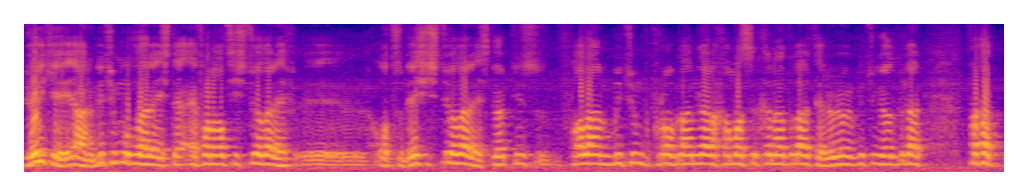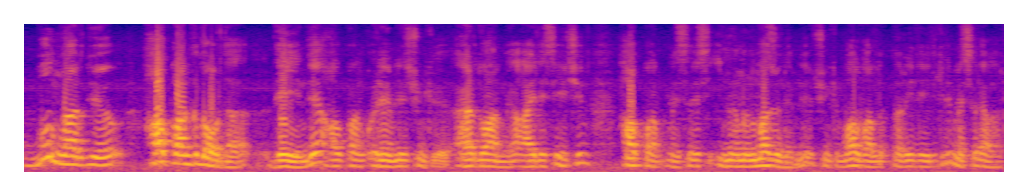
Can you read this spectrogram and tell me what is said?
Diyor ki yani bütün bunları işte F-16 istiyorlar, F-35 istiyorlar, S-400 falan bütün problemler Hamas'ı kınadılar, terör örgütü öldüler. Fakat bunlar diyor Halkbank'ı da orada değindi. Halkbank önemli çünkü Erdoğan ve ailesi için Halkbank meselesi inanılmaz önemli. Çünkü mal varlıkları ile ilgili mesele var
